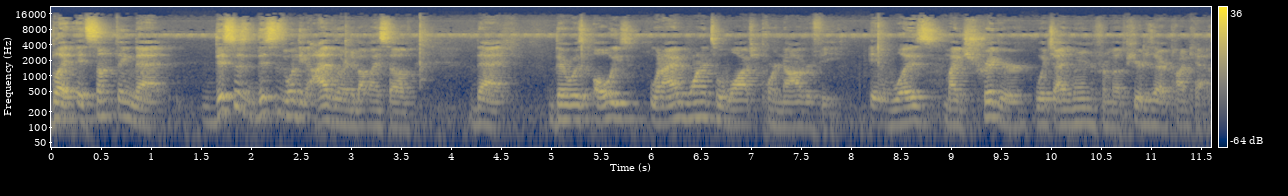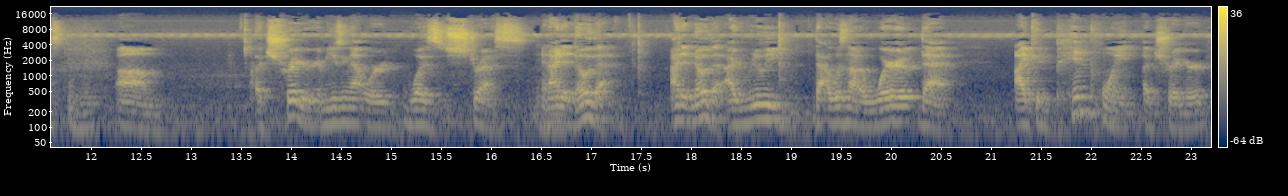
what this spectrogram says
But it's something that this is this is one thing I've learned about myself that there was always when I wanted to watch pornography, it was my trigger, which I learned from a Pure Desire podcast. Um, a trigger, I'm using that word, was stress, and I didn't know that. I didn't know that. I really that was not aware that I could pinpoint a trigger.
